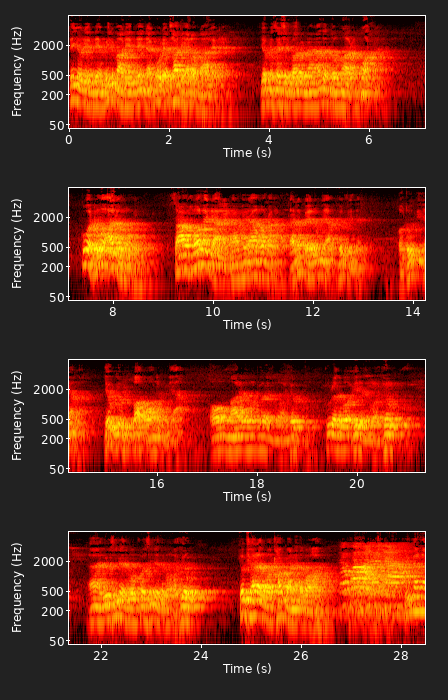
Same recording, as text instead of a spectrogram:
သိညိုတွေသင်မိဓမ္မာတွေသင်တယ်ကိုယ်ရဲ့အခြားတရားတော့နားလဲတယ်ရုပ်28ပါးတော့နာ53ပါးတော့မှတ် ကိုယ်ကတော့အားလုံးမဟုတ်ဘူးစာဟောလိုက်တာလေဒါဘုရားဟောတာဒါလည်းပယ်လို့မရရုပ်သိနေဟောတို့သိရမှာရုပ်ရုပ်တော့ပေါ်နေလို့မရဩမာရတော်ပြောတဲ့ဘောရုပ်ပူတဲ့ဘောအေးတဲ့ဘောရုပ်အဲရုပ်ရှိတဲ့ဘောဖွဲ့စည်းတဲ့ဘောကရုပ်ရုပ်ရှားတဲ့ဘောထောက်ကန်တဲ့ဘောဟာရုပ်ပါပါဗျာဒီခန္ဓာ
